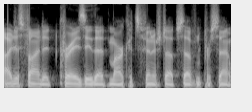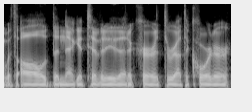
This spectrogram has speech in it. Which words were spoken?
I just find it crazy that markets finished up seven percent with all the negativity that occurred throughout the quarter.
